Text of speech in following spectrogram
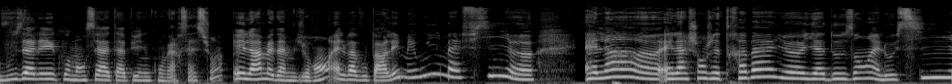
vous allez commencer à taper une conversation et là, Madame Durand, elle va vous parler. Mais oui, ma fille, euh, elle a, euh, elle a changé de travail euh, il y a deux ans, elle aussi.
